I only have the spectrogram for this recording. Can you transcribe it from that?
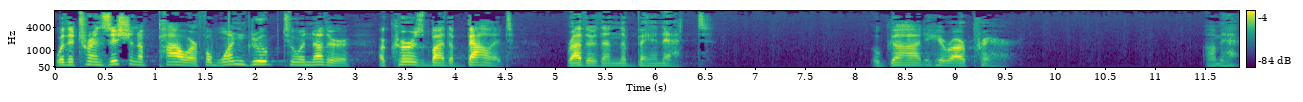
where the transition of power from one group to another occurs by the ballot rather than the bayonet. O oh God, hear our prayer. Amen.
